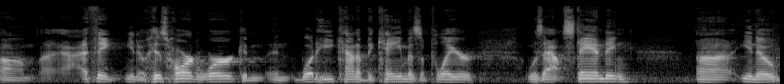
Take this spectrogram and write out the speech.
Um, I think you know his hard work and, and what he kind of became as a player was outstanding. Uh, you know,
